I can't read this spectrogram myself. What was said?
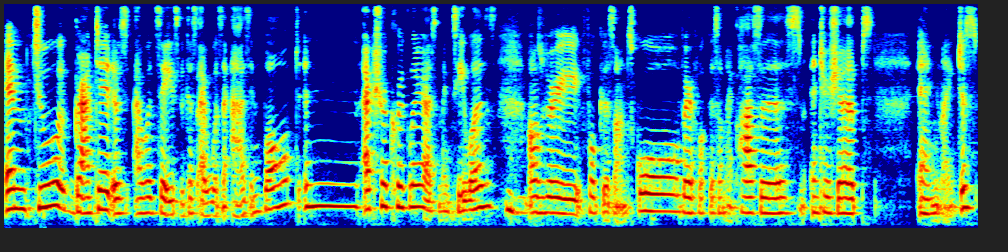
And to granted, was, I would say it's because I wasn't as involved in extracurricular as my T was. Mhm. I was very focused on school, very focused on my classes, internships, and like just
